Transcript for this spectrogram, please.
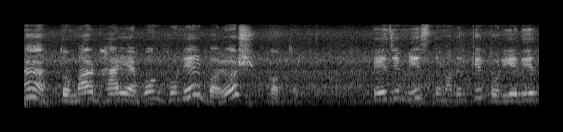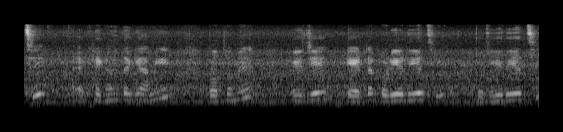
হ্যাঁ তোমার ভাই এবং বোনের বয়স কত? এই যে মিস, তোমাদেরকে পড়িয়ে দিয়েছি। সেখান থেকে আমি প্রথমে এই যে এটা করিয়ে দিয়েছি, বুঝিয়ে দিয়েছি,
